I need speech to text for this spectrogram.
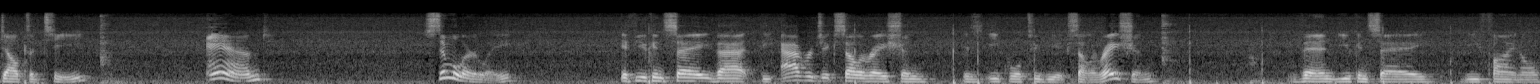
delta t And similarly, if you can say that the average acceleration is equal to the acceleration, then you can say the final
